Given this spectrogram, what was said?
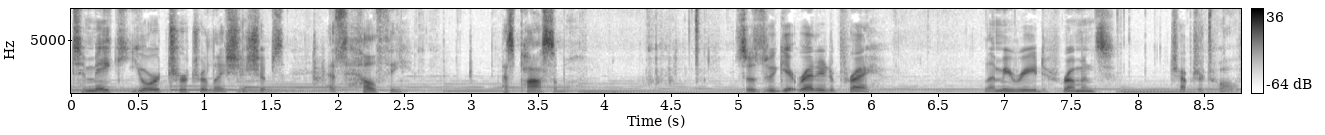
to make your church relationships as healthy as possible. So, as we get ready to pray, let me read Romans chapter 12.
